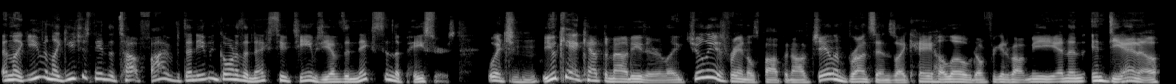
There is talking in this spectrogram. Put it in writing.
And like even like you just need the top five, but then even going to the next two teams, you have the Knicks and the Pacers, which Mhm. you can't count them out either. Like Julius Randle's popping off. Jalen Brunson's like, hey, hello, don't forget about me. And then Indiana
